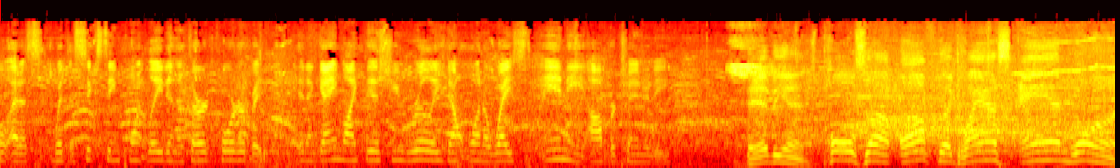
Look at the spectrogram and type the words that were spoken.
at a, with a 16-point lead in the third quarter, but in a game like this, you really don't want to waste any opportunity. Vivians pulls up off the glass and one.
